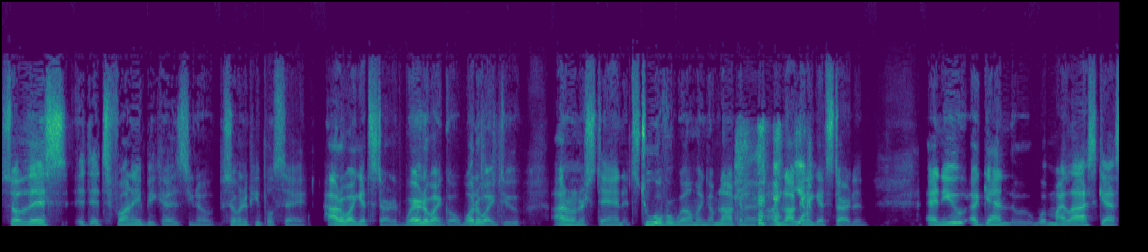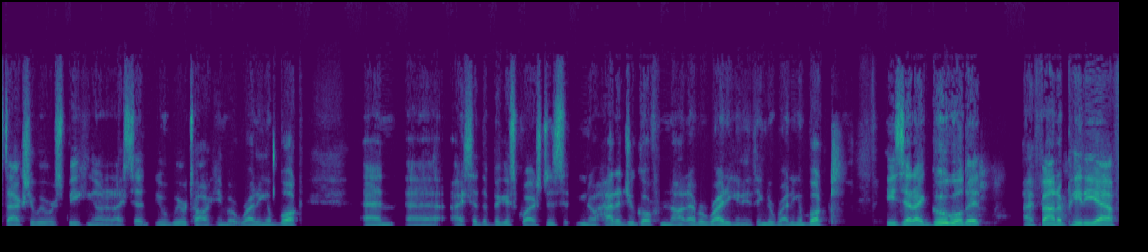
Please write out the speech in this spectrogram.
so this it, it's funny because you know so many people say how do i get started? Where do i go? What do i do? I don't understand. It's too overwhelming. I'm not gonna i'm not yeah. gonna get started. And you again my last guest actually we were speaking on it. I said you know we were talking about writing a book. And uh, i said the biggest question is you know how did you go from not ever writing anything to writing a book? He said i googled it. I found a pdf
